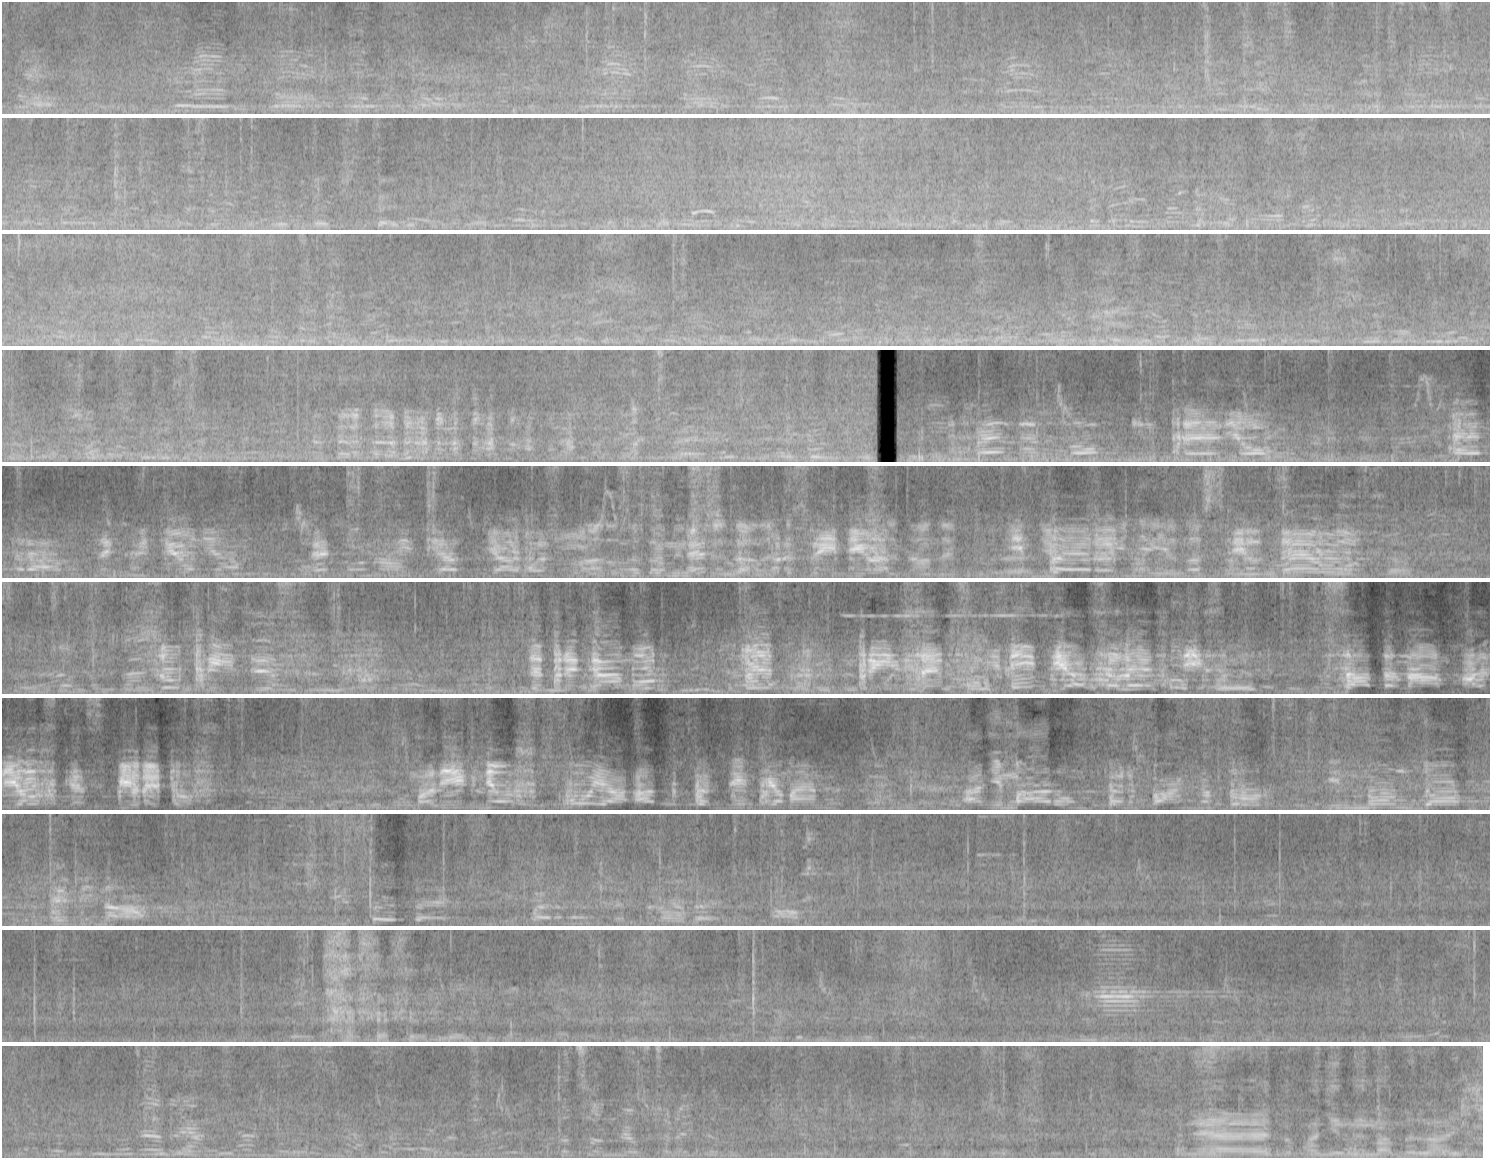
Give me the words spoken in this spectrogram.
ハハハハ。Et Insidias Diaboli et Presidium Impere Il Deus Supplicis Deprecamur Duc Princeps Lidia Celestis Satanam aliosque Spiritus Malignos cuia ad perditionem animarum perfagnatur in mundo divina Il pote in infernum destrude. Amen. To co on miał wczoraj temu? Nie, kochanie, my mamy lajki.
